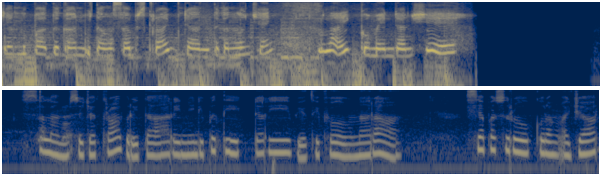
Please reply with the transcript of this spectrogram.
Jangan lupa tekan butang subscribe dan tekan lonceng, like, komen dan share. Salam sejahtera berita hari ini dipetik dari Beautiful Nara. Siapa suruh kurang ajar?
